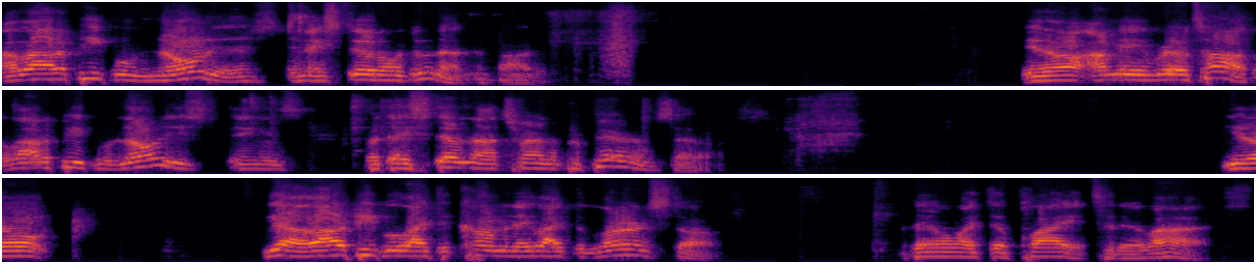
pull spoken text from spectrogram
a lot of people notice and they still don't do nothing about it. You know, I mean, real talk. A lot of people know these things, but they still not trying to prepare themselves. You know, yeah, a lot of people like to come and they like to learn stuff. They don't like to apply it to their lives.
